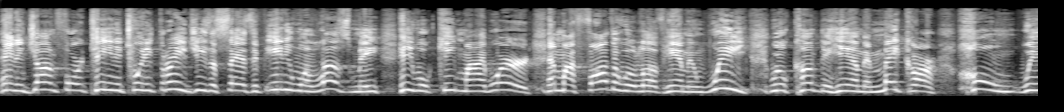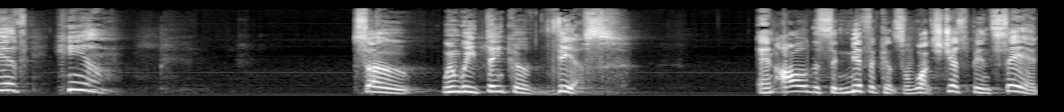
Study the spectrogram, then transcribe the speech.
And in John 14 and 23, Jesus says, If anyone loves me, he will keep my word, and my Father will love him, and we will come to him and make our home with him. So, when we think of this and all the significance of what's just been said,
